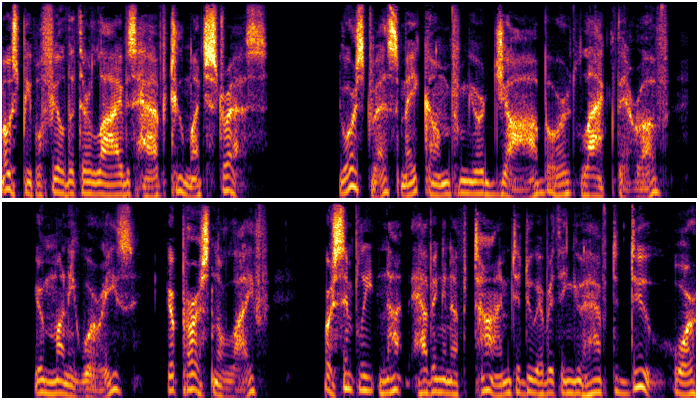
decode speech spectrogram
Most people feel that their lives have too much stress. Your stress may come from your job or lack thereof, your money worries, your personal life, or simply not having enough time to do everything you have to do or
